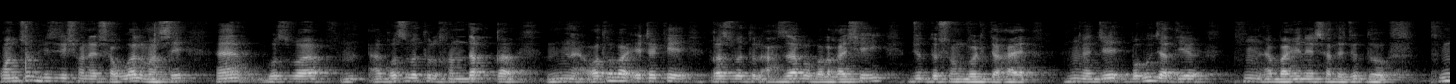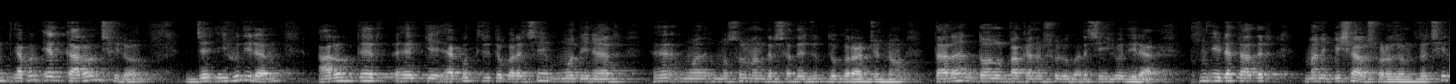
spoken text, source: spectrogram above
পঞ্চম হিজরি সনের সওয়াল মাসে গজবাতুল খান্দাক্কা অথবা এটাকে গজবাতুল আহজাবও বলা হয়, সেই যুদ্ধ সংগঠিত হয়। যে বহু জাতীয় বাহিনীর সাথে যুদ্ধ। এবং এর কারণ ছিল যে ইহুদিরা আরবদের কে একত্রিত করেছে মদিনার হ্যাঁ মুসলমানদের সাথে যুদ্ধ করার জন্য। তারা দল পাকানো শুরু করেছে ইহুদিরা। এটা তাদের মানে বিশাল ষড়যন্ত্র ছিল।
